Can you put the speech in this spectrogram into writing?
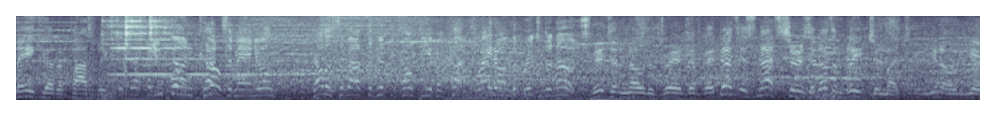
may cut a possibly. You've done cuts, Emanuel. Tell us about the difficulty of a cut right on the bridge of the nose. Bridge of the nose is very difficult. It does, it's not serious. It doesn't bleed too much. You know, your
